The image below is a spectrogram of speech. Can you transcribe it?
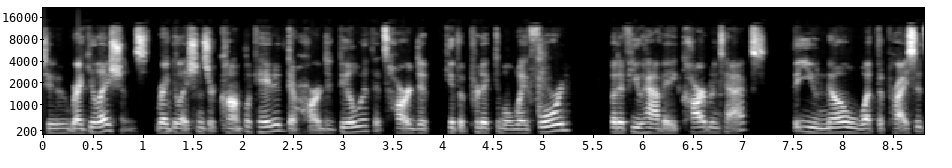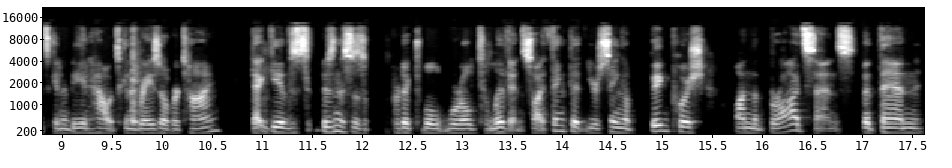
to regulations. Regulations are complicated, they're hard to deal with, it's hard to give a predictable way forward. But if you have a carbon tax that you know what the price it's going to be and how it's going to raise over time, that gives businesses a predictable world to live in. So I think that you're seeing a big push on the broad sense, but then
